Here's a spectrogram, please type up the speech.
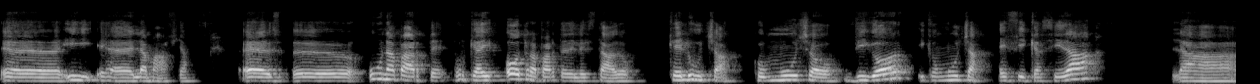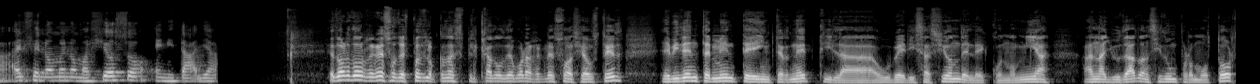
eh, la mafia. Eh, eh, una parte, porque hay otra parte del Estado que lucha con mucho vigor y con mucha eficacidad la, el fenómeno mafioso en Italia. Eduardo, regreso después de lo que nos ha explicado Débora, regreso hacia usted. Evidentemente, Internet y la uberización de la economía han ayudado, han sido un promotor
